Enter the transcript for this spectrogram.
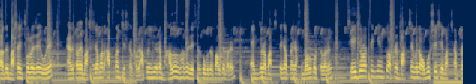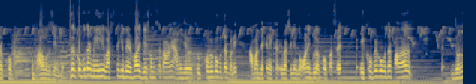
তাদের বাসায় চলে যায় উড়ে আর তাদের বাসায় যাবার আপনার চেষ্টা করে। আপনি যদি একটা ভালোভাবে রেসার কবুতর পালতে পারেন, এক জোড়া বাচ্চা থেকে আপনার কাছে বড় করতে পারেন, সেই জোড়া থেকে কিন্তু আপনার বাচ্চা বেলা অবশ্যই সেই বাচ্চা আপনার খুব খুব ভালো মতো চিনবে। রেসার কবুতর মেইনলি বাসা থেকে বের হয় যে সমস্ত কারণে আমি যেহেতু খোপের কবুতর পালি, আমার দেখেন এই বাসায় কিন্তু অনেকগুলো খোপ আছে। এই খোপের কবুতর পালার জন্য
